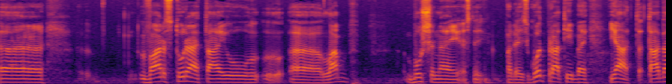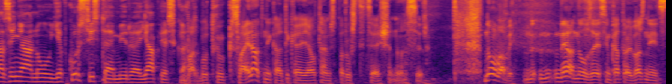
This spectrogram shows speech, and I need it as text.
uh, varas turētāju uh, būšanai, es nezinu, pareizi godprātībai. Jā, tādā ziņā, nu, jebkura sistēma ir jāpieskata. Varbūt kas vairāk nekā tikai jautājums par uzticēšanos. Ir. Nu, labi, neanalizēsim katoļu baznīcu.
